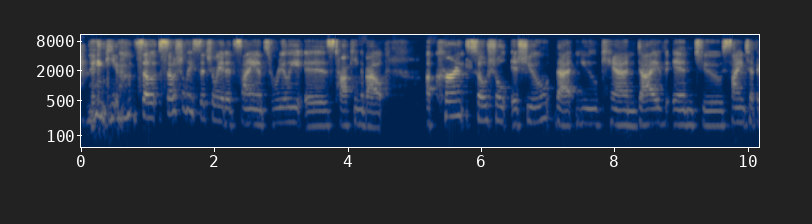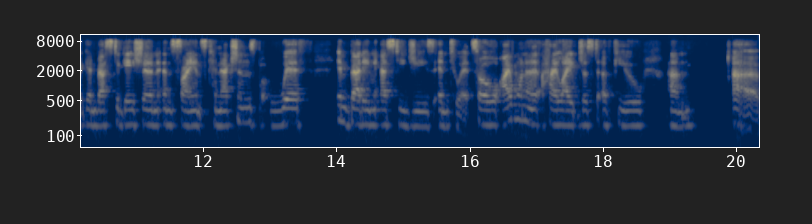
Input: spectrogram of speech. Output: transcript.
Thank you. So socially situated science really is talking about a current social issue that you can dive into scientific investigation and science connections, but with embedding SDGs into it. So I want to highlight just a few um, uh,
